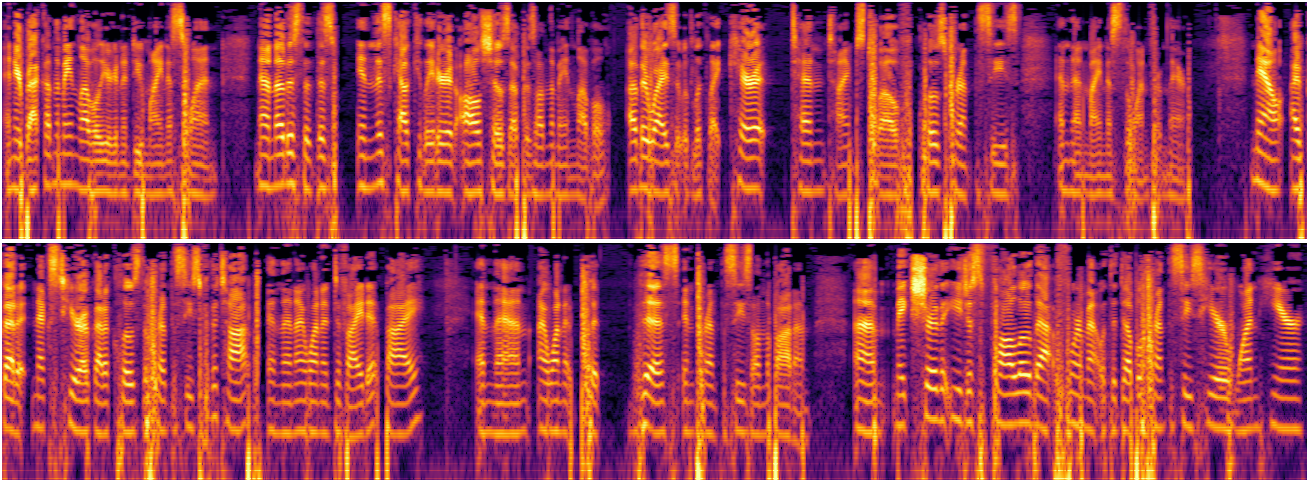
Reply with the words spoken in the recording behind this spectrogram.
and you're back on the main level, you're going to do minus 1. Now notice that this in this calculator it all shows up as on the main level. Otherwise it would look like caret 10 times 12, close parentheses, and then minus the 1 from there. Now, I've got it next here, I've got to close the parentheses for the top, and then I want to divide it by, and then I want to put this in parentheses on the bottom. Um, make sure that you just follow that format with the double parentheses here, one here,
